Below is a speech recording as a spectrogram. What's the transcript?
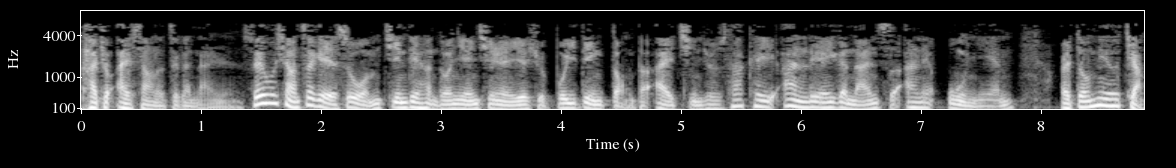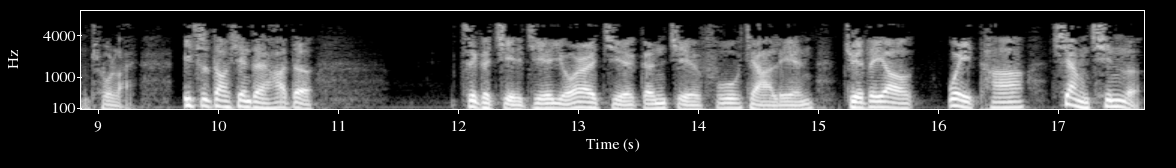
他就爱上了这个男人。所以我想，这个也是我们今天很多年轻人也许不一定懂的爱情，就是他可以暗恋一个男子，暗恋五年，而都没有讲出来，一直到现在，他的这个姐姐尤二姐跟姐夫贾琏觉得要为他相亲了，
